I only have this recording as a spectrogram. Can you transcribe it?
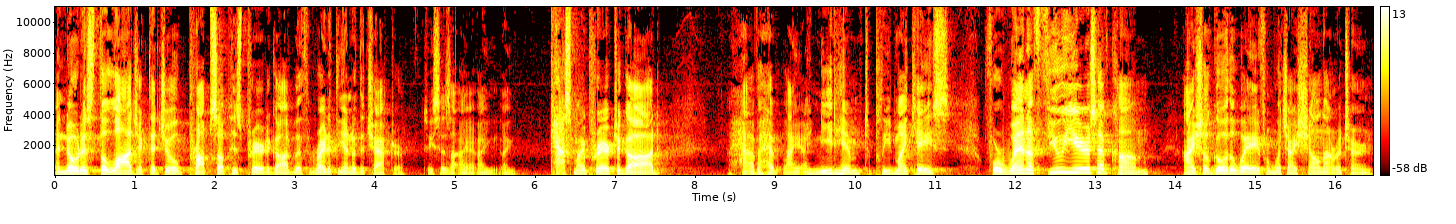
And notice the logic that Job props up his prayer to God with right at the end of the chapter. So he says, I, I, I cast my prayer to God. I, have I have, I need him to plead my case. For when a few years have come, I shall go the way from which I shall not return.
